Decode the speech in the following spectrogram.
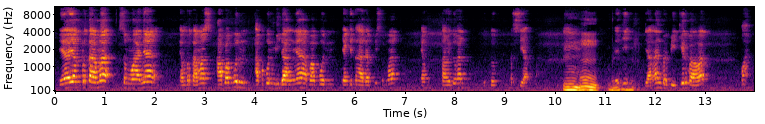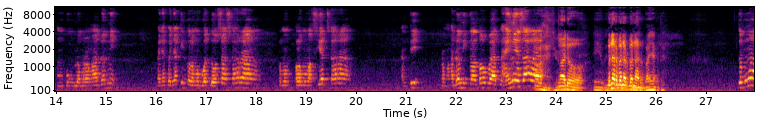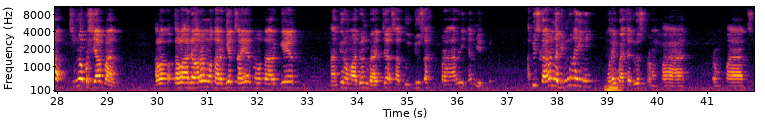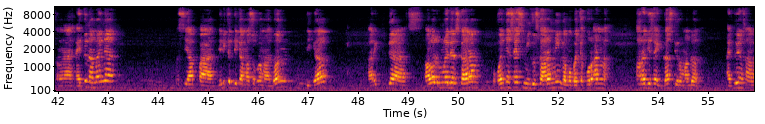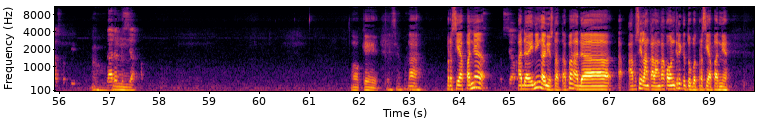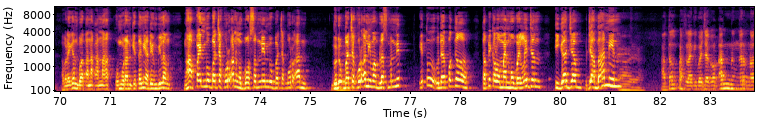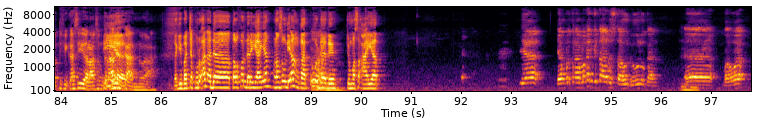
ya yang pertama semuanya yang pertama apa pun apa pun bidangnya apa pun yang kita hadapi semua yang pertama itu kan butuh persiapan Hmm. Hmm. Jadi jangan berpikir bahwa wah mumpung belum Ramadan nih banyak-banyakin kalau mau buat dosa sekarang, kalau mau, kalau mau maksiat sekarang. Nanti Ramadan tinggal tobat. Nah, ini yang salah. Aduh. Iya, Benar benar benar. Banyak tuh. Semua semua persiapan. Kalau kalau ada orang mau target saya mau target nanti Ramadan baca satu juz ah per hari kan gitu. Tapi sekarang nggak dimulai nih. Mulai baca dulu seperempat, seperempat, setengah. Nah itu namanya persiapan. Jadi ketika masuk Ramadan tinggal tarik gas. Kalau mulai dari sekarang, pokoknya saya seminggu sekarang nih nggak mau baca Quran lah. Tar aja saya gas di Ramadan. Nah itu yang salah seperti itu. Oh. Nggak ada persiapan. Oke. Persiapan. Nah, persiapannya Persiapan. ada ini nggak nih Ustadz? Apa ada apa sih langkah-langkah konkret gitu buat persiapannya? Apalagi kan buat anak-anak umuran kita nih ada yang bilang, ngapain gue baca Quran, ngebosenin gue baca Quran. Duduk baca Quran 15 menit, itu udah pegel. Tapi kalau main Mobile Legend 3 jam, jabanin. Aduh. Atau pas lagi baca Quran denger notifikasi ya langsung Iya. teralihkan. Wah. Lagi baca Quran ada telepon dari Yayang, langsung diangkat. Udah Waduh. deh, cuma seayat. Ya, yang pertama kan kita harus tahu dulu kan eh, bahwa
